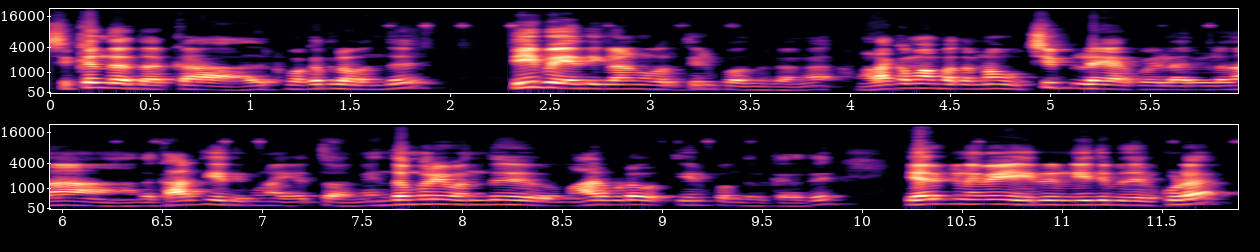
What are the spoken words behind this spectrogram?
சிக்கந்தர் தர்கா அதற்கு பக்கத்தில் வந்து தீப ஏத்திக்கலான்னு ஒரு தீர்ப்பு வந்திருக்காங்க. வழக்கமாக பார்த்தோம்னா உச்சி பிள்ளையார் கோயில் அருகில் தான் அந்த கார்த்திகை தீபம்லாம் ஏற்றுவாங்க இந்த முறை வந்து மாறுபட்ட ஒரு தீர்ப்பு வந்திருக்கிறது. ஏற்கனவே இரு நீதிபதிகள் கூட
